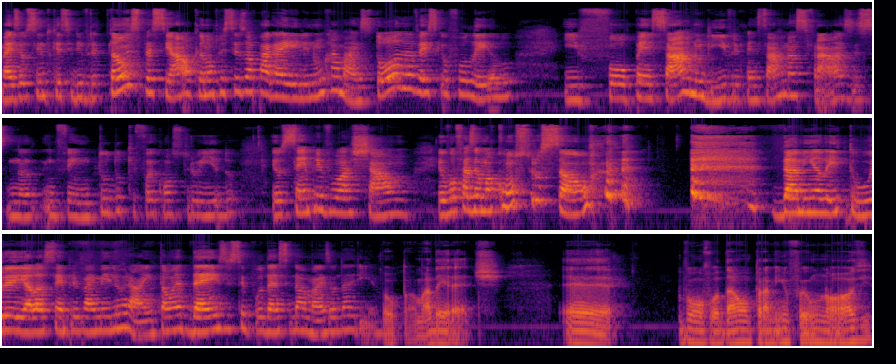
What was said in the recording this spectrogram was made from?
Mas eu sinto que esse livro é tão especial que eu não preciso apagar ele nunca mais. Toda vez que eu for lê-lo e for pensar no livro, pensar nas frases, no, enfim, tudo que foi construído, eu sempre vou achar um. Eu vou fazer uma construção da minha leitura e ela sempre vai melhorar. Então é 10 e se pudesse dar mais eu daria. Opa, madeirete. É, bom, vou dar um, para mim foi um 9.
